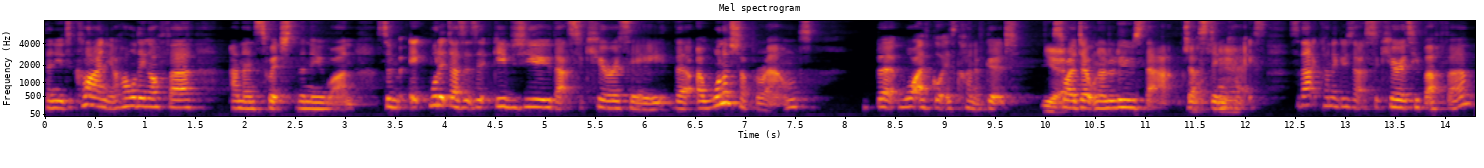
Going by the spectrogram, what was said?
Then you decline your holding offer and then switch to the new one. So it, what it does is it gives you that security that I want to shop around, but what I've got is kind of good. Yeah. So I don't want to lose that just in Yeah. case. So that kind of gives that security buffer.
